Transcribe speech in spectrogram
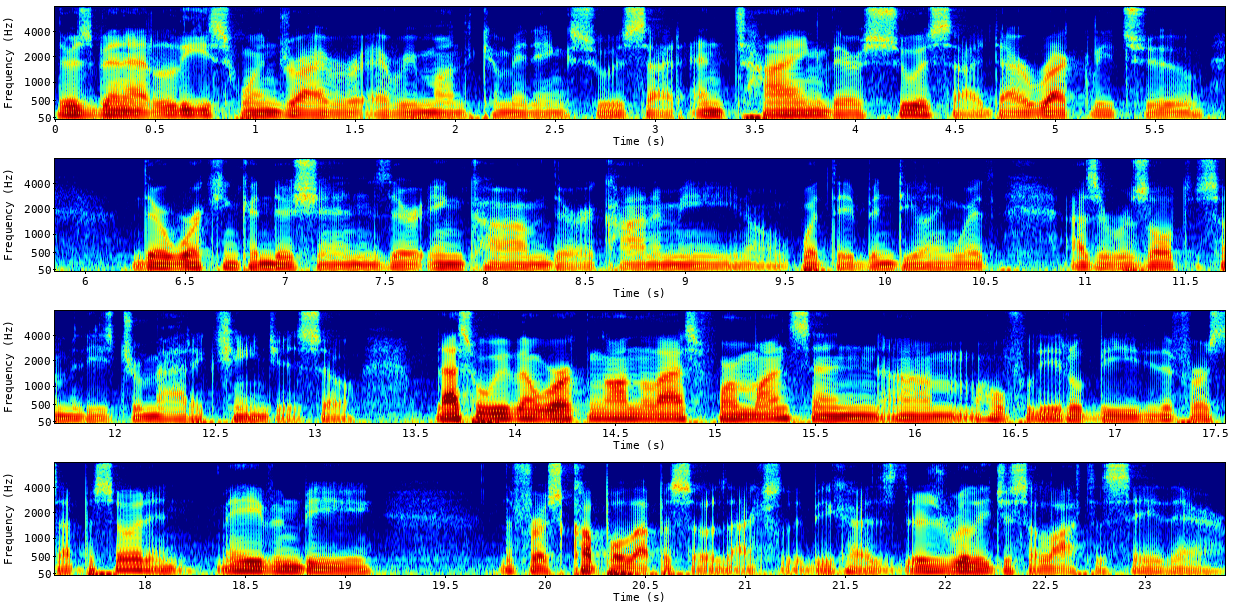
There's been at least one driver every month committing suicide and tying their suicide directly to their working conditions, their income, their economy, you know, what they've been dealing with as a result of some of these dramatic changes. So that's what we've been working on the last four months, and um, hopefully it'll be the first episode and may even be the first couple episodes actually because there's really just a lot to say there.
